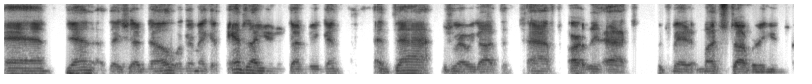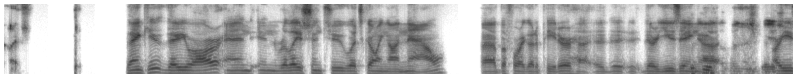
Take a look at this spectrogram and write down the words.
And then they said, no, we're going to make an anti union country again. And that was where we got the Taft Hartley Act, which made it much tougher to unionize. Thank you. There you are. And in relation to what's going on now, uh, before I go to Peter, uh, they're using. Uh, are you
